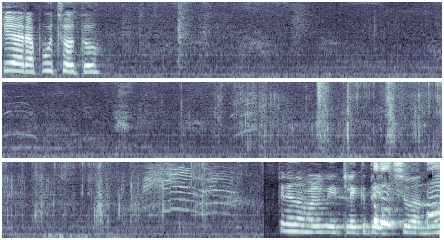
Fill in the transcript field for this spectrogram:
കിയാര പൂച്ചോത്തു? പിന്നെ നമ്മൾ വീട്ടിലേക്ക് തിരിച്ചു വന്നു.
